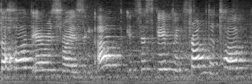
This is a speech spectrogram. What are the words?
the hot air is rising up, it's escaping from the top,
